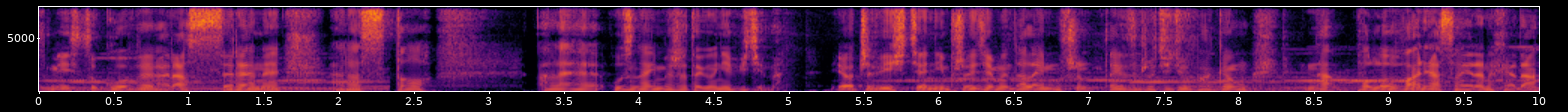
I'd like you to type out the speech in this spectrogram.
w miejscu głowy, a raz syreny, a raz to, ale uznajmy, że tego nie widzimy. I oczywiście, nim przejdziemy dalej, muszę tutaj zwrócić uwagę na polowania Siren Heada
